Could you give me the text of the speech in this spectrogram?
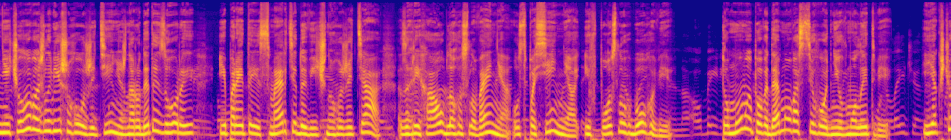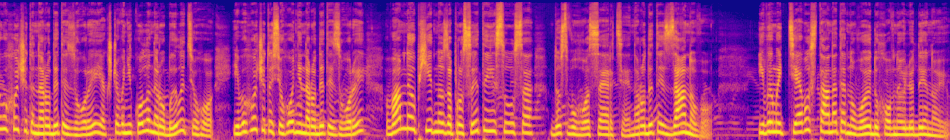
нічого важливішого у житті, ніж народитись згори і перейти із смерті до вічного життя, з гріха у благословення, у спасіння і в послуг Богові. Тому ми поведемо вас сьогодні в молитві. І якщо ви хочете народитись згори, якщо ви ніколи не робили цього, і ви хочете сьогодні народитись згори, вам необхідно запросити Ісуса до свого серця, народитись заново, і ви миттєво станете новою духовною людиною.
